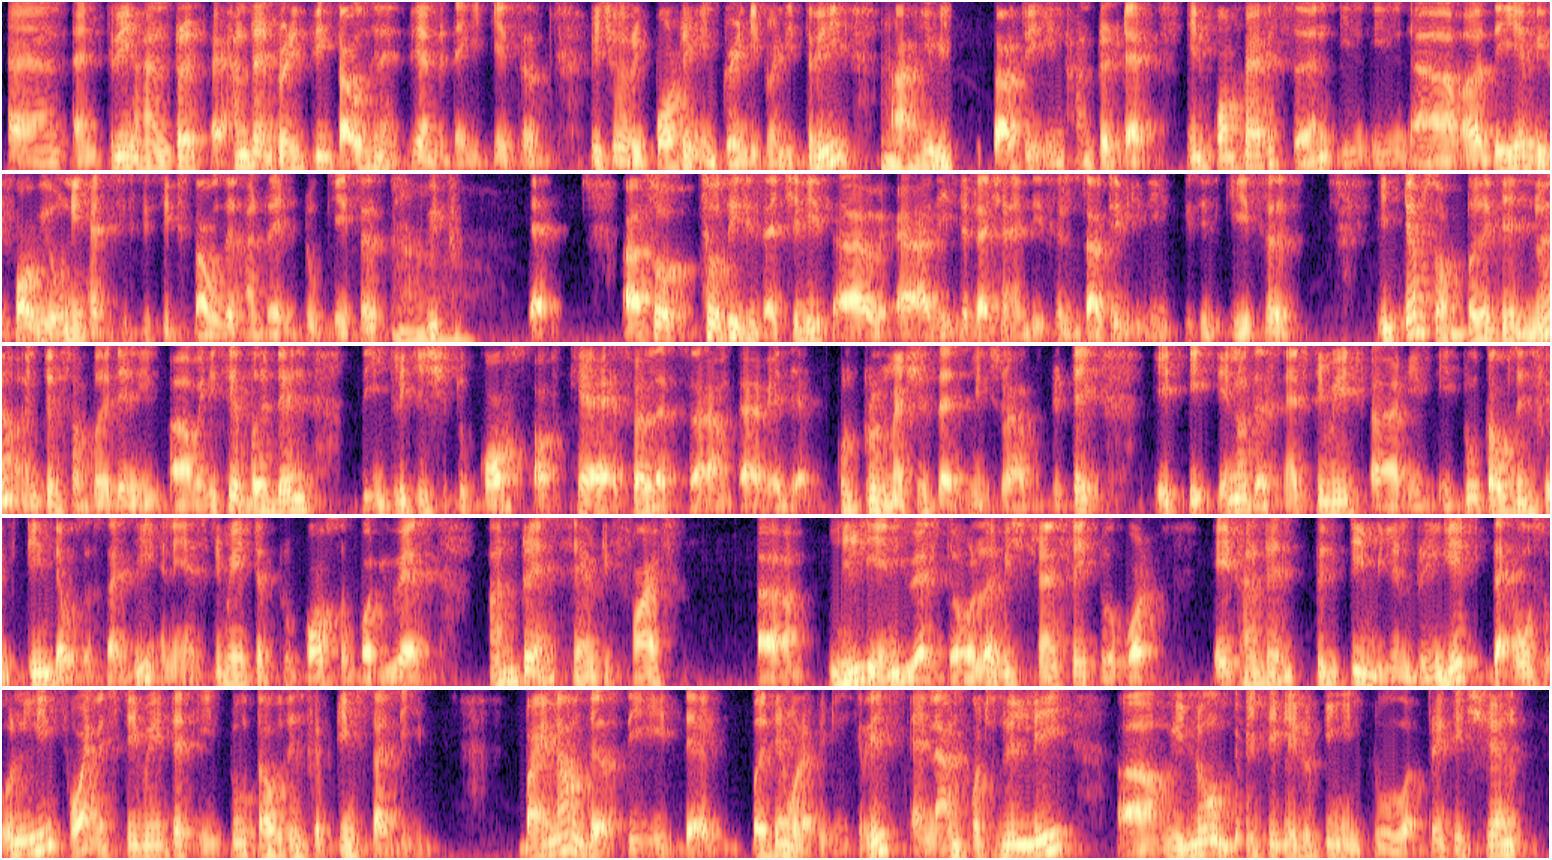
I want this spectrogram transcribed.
and, and 300, 123,300 dengue cases, which were reported in 2023, uh, in which resulted in 100 deaths. In comparison, in, in the year before, we only had 66,102 cases, which that. Uh, so, so this is actually uh, uh, the introduction, and this resulted in increase in cases. In terms of burden, no? in terms of burden, uh, when you say burden, the implication to cost of care as well as um, uh, the control measures that you have to take. It, it, you know, there's an estimate in, in 2015 there was a study, and it estimated to cost about US 175 uh, million US dollar, which translates to about 830 million ringgit. That was only for an estimated in 2015 study. By now, the, the, the burden would have increased, and unfortunately, uh, we know basically looking into prediction,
